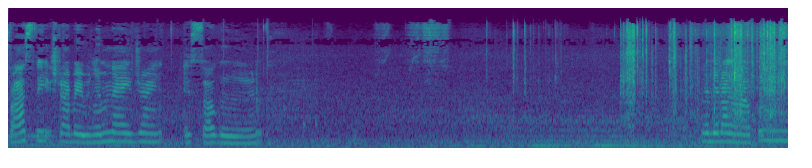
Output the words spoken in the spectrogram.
frosted strawberry lemonade drink. It's so good. And then I got my food,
